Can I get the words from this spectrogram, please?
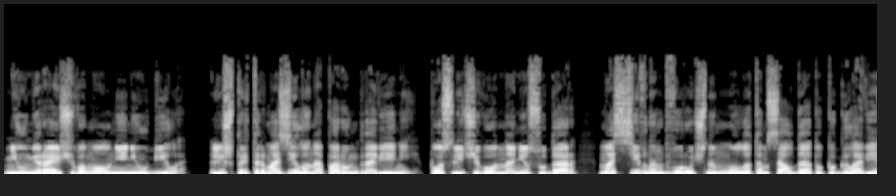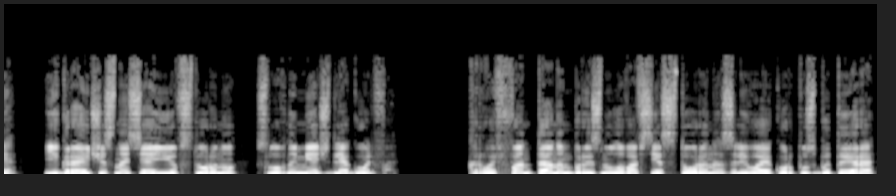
Неумирающего молния не убила, лишь притормозила на пару мгновений, после чего он нанес удар массивным двуручным молотом солдату по голове, играючи снося ее в сторону, словно мяч для гольфа. Кровь фонтаном брызнула во все стороны, заливая корпус БТРа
